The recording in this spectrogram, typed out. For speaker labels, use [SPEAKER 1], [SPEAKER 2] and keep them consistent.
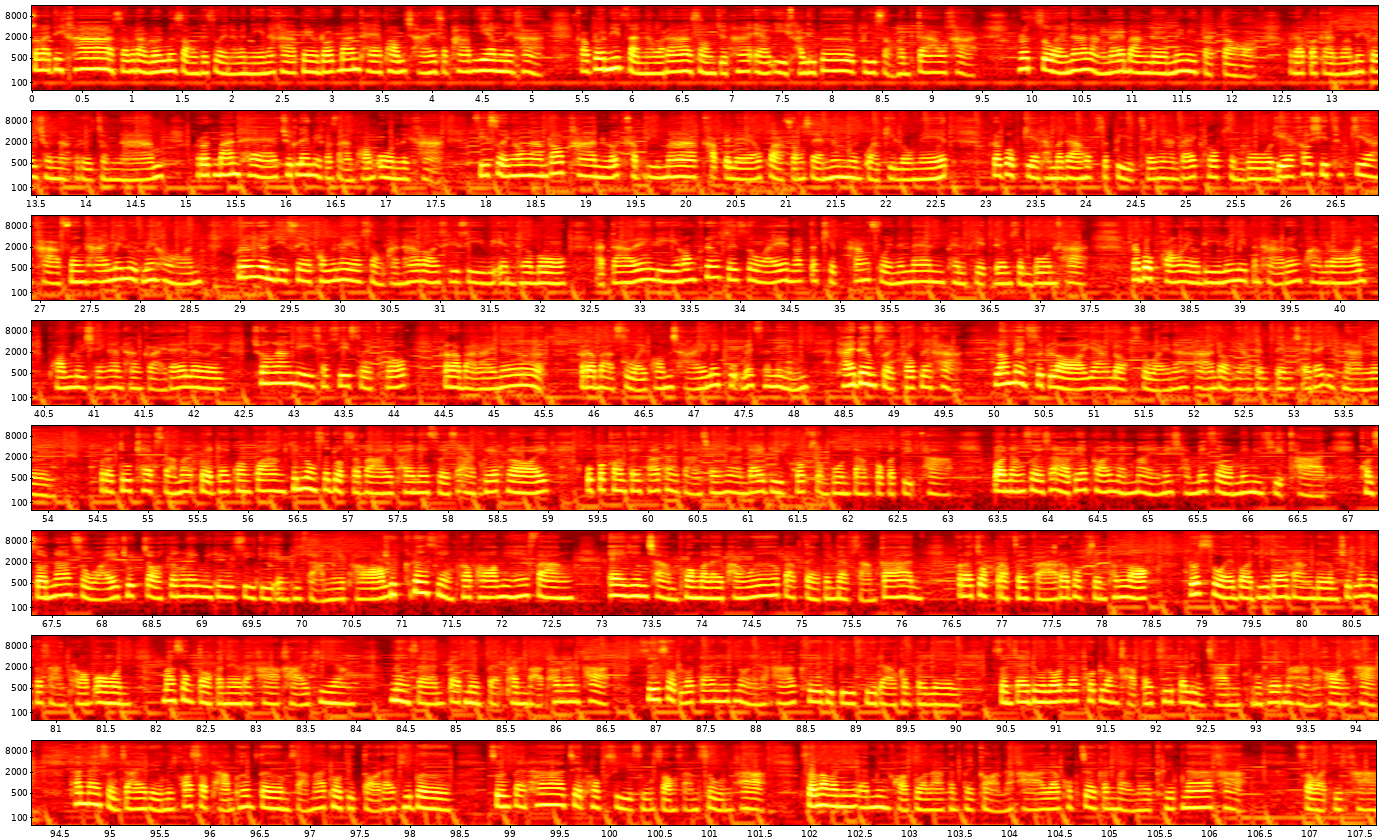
[SPEAKER 1] สวัสดีค่ะสำหรับรถมือสองสวยๆในวันนี้นะคะ เป็นรถบ้านแท้พร้อมใช้สภาพเยี่ยมเลยค่ะ กับรถนิสสันนาวาร่า 2.5 LE Caliber ปี 2009 ค่ะ รถสวยหน้าหลังได้บางเดิมไม่มีตัดต่อ รับประกันว่าไม่เคยชนหนักหรือจมน้ำ รถบ้านแท้ชุดเล่มเอกสารพร้อมโอนเลยค่ะ สีสวยเงางามรอบคัน รถขับดีมาก ขับไปแล้วกว่า 210,000 กว่ากิโลเมตร ระบบเกียร์ธรรมดา 6 สปีดใช้งานได้ครบสมบูรณ์ เกียร์เข้าชิดทุกเกียร์ค่ะ เฟืองท้ายไม่หลุดไม่หอน เครื่องยนต์ดีเซลคอมมอนเรล2,500ซีซี VN Turbo อัตราเร่งดี ห้องเครื่องสวยๆน็อตตะเข็บข้างสวยแน่นๆ แผ่นเพจเดิมสมบูรณ์ค่ะ ระบบของเหลวดีไม่มีปัญหาเรื่องความร้อน พร้อมลุยใช้งานทางไกลได้เลย ช่วงล่างดีชัดซีสวยครบ กระบะไลเนอร์ กระบะสวยพร้อมใช้ไม่ผุไม่สนิม ท้ายเดิมสวยครบเลยค่ะล้อแม็กสุดหล่อยางดอกสวยนะคะ ดอกยางเต็มๆใช้ได้อีกนานเลย ประตูแคปสามารถเปิดได้กว้างๆ ขึ้นลงสะดวกสบายภายในสวยสะอาดเรียบร้อย อุปกรณ์ไฟฟ้าต่างๆ ใช้งานได้ดีครบสมบูรณ์ตามปกติค่ะเบาะหนังสวยสะอาดเรียบร้อยเหมือนใหม่ไม่ช้ำไม่โทรมไม่มีฉีกขาด คอนโซลหน้าสวย ชุดจอเครื่องเล่นวิทยุ CD MP3 มีพร้อม ชุดเครื่องเสียงเพราะๆมีให้ฟัง แอร์เย็นฉ่ำพวงมาลัยพาวเวอร์ปรับแต่งเป็นแบบ 3 ก้าน กระจกปรับไฟฟ้าระบบเซ็นทรัลล็อกรถสวยบอดี้ได้บางเดิมชุดเล่มเอกสารพร้อมโอน มาส่งต่อกันในราคาขายเพียง 188,000 บาทเท่านั้นค่ะ ซื้อสดลดได้นิดหน่อยนะคะ เครดิตดีฟรีดาวกันไปเลย สนใจดูรถและทดลองขับได้ที่ตลิ่งชัน กรุงเทพมหานครค่ะ ท่านใดสนใจหรือมีข้อสอบถามเพิ่มเติม สามารถโทรติดต่อได้ที่เบอร์ 0857640230 ค่ะสำหรับวันนี้แอดมินขอตัวลากันไปก่อนนะคะ แล้วพบเจอกันใหม่ในคลิปหน้าค่ะ สวัสดีค่ะ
